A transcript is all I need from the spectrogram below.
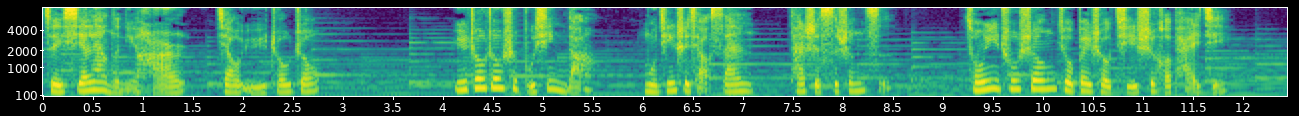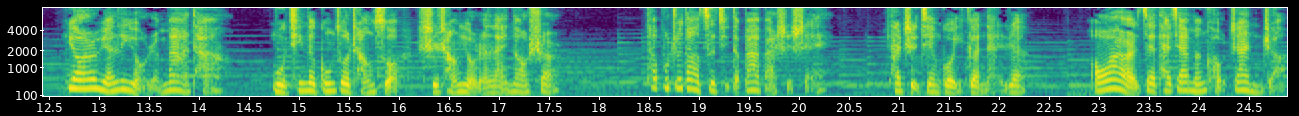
最鲜亮的女孩叫于周周。于周周是不幸的，母亲是小三，她是私生子，从一出生就备受歧视和排挤。幼儿园里有人骂她。母亲的工作场所时常有人来闹事儿，他不知道自己的爸爸是谁，他只见过一个男人，偶尔在他家门口站着，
